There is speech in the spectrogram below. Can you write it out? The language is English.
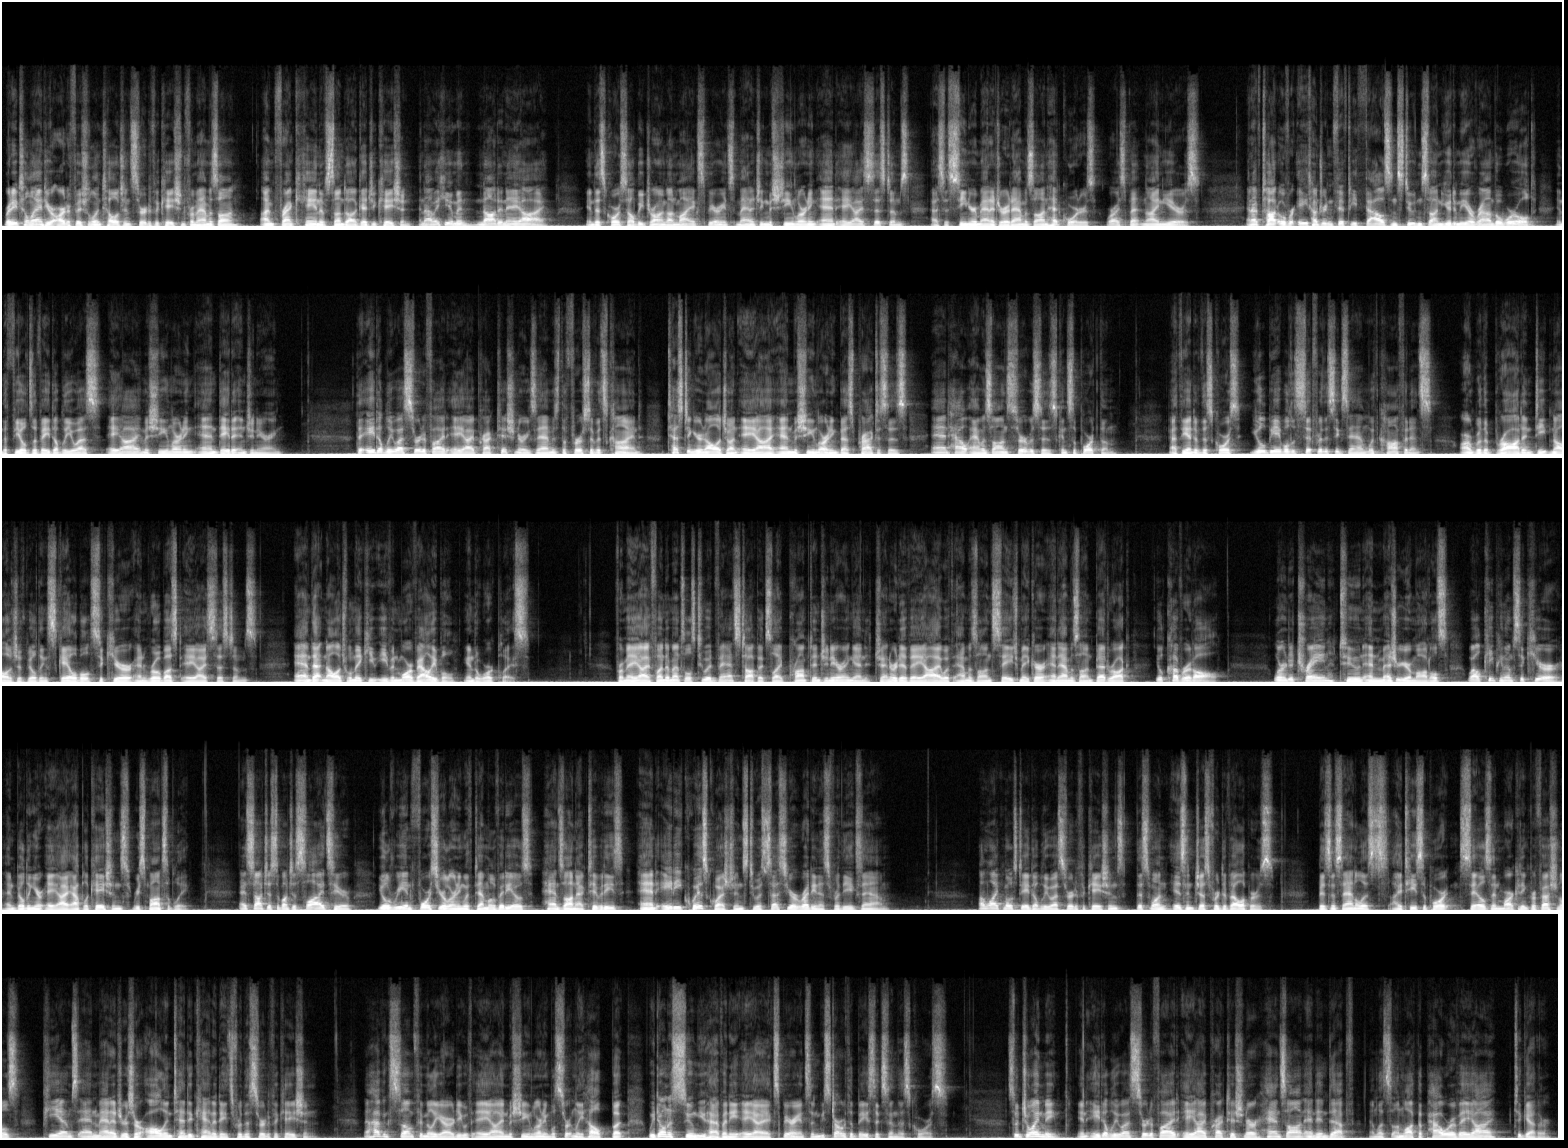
Ready to land your artificial intelligence certification from Amazon? I'm Frank Kane of Sundog Education, and I'm a human, not an AI. In this course, I'll be drawing on my experience managing machine learning and AI systems as a senior manager at Amazon headquarters, where I spent nine years. And I've taught over 850,000 students on Udemy around the world in the fields of AWS, AI, machine learning, and data engineering. The AWS Certified AI Practitioner exam is the first of its kind, testing your knowledge on AI and machine learning best practices and how Amazon services can support them. At the end of this course, you'll be able to sit for this exam with confidence, armed with a broad and deep knowledge of building scalable, secure, and robust AI systems. And that knowledge will make you even more valuable in the workplace. From AI fundamentals to advanced topics like prompt engineering and generative AI with Amazon SageMaker and Amazon Bedrock, you'll cover it all. Learn to train, tune, and measure your models while keeping them secure and building your AI applications responsibly. And it's not just a bunch of slides here. You'll reinforce your learning with demo videos, hands on activities, and 80 quiz questions to assess your readiness for the exam. Unlike most AWS certifications, this one isn't just for developers. Business analysts, IT support, sales and marketing professionals, PMs, and managers are all intended candidates for this certification. Now, having some familiarity with AI and machine learning will certainly help, but we don't assume you have any AI experience, and we start with the basics in this course. So join me in AWS Certified AI Practitioner hands on and in depth, and let's unlock the power of AI together.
